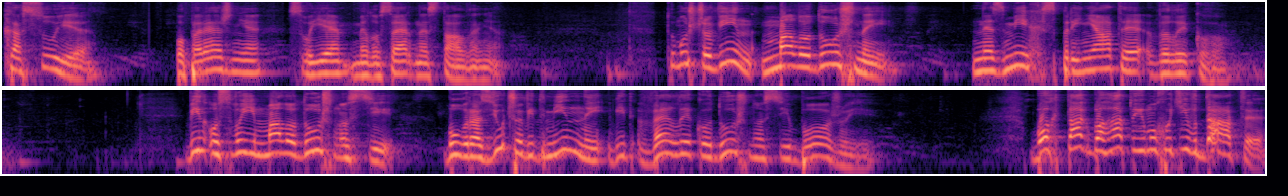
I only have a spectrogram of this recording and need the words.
касує попережнє своє милосердне ставлення. Тому що він малодушний не зміг сприйняти великого. Він у своїй малодушності був разючо відмінний від великодушності Божої. Бог так багато йому хотів дати.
